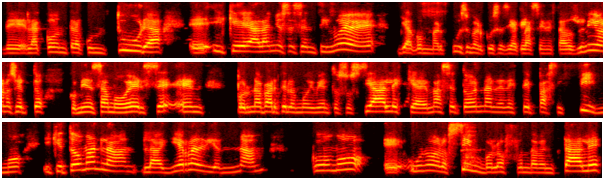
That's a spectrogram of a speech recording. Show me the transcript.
de la contracultura, y que al año 69, ya con Marcuse, Marcuse hacía clase en Estados Unidos, ¿no es cierto?, comienza a moverse en, por una parte, los movimientos sociales, que además se tornan en este pacifismo y que toman la, guerra de Vietnam como eh, uno de los símbolos fundamentales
